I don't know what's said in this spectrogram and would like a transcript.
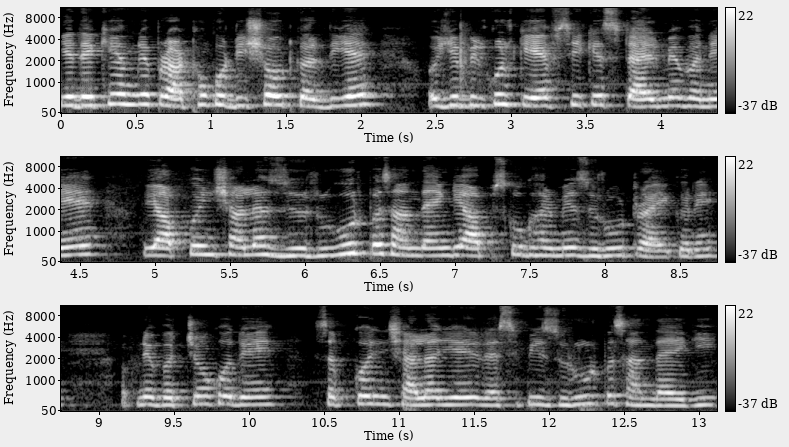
ये देखिए, हमने पराठों को डिश आउट कर दिया है और ये बिल्कुल के के स्टाइल में बने हैं। ये आपको इंशाल्लाह ज़रूर पसंद आएँगे। आप इसको घर में ज़रूर ट्राई करें। अपने बच्चों को दें। सबको इंशाल्लाह ये रेसिपी ज़रूर पसंद आएगी।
